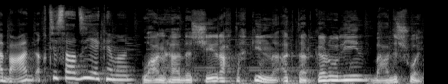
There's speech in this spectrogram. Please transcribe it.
أبعد اقتصادية كمان وعن هذا الشيء رح تحكي لنا أكثر كارولين بعد شوي.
